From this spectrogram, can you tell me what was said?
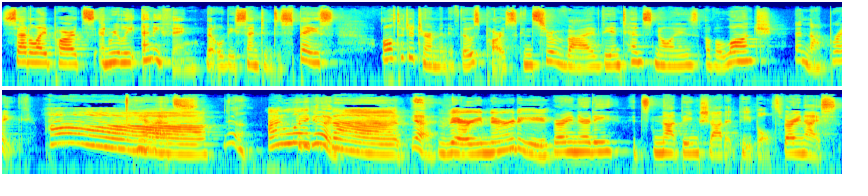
satellite parts, and really anything that will be sent into space, all to determine if those parts can survive the intense noise of a launch and not break. ah. Yeah, yeah, I like that. Yeah. Very nerdy. very nerdy. It's not being shot at people. It's very nice.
